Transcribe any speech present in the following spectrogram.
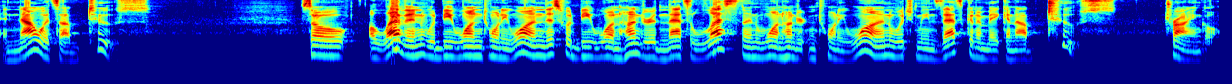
And now it's obtuse. So 11 would be 121, this would be 100, and that's less than 121, which means that's going to make an obtuse triangle.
